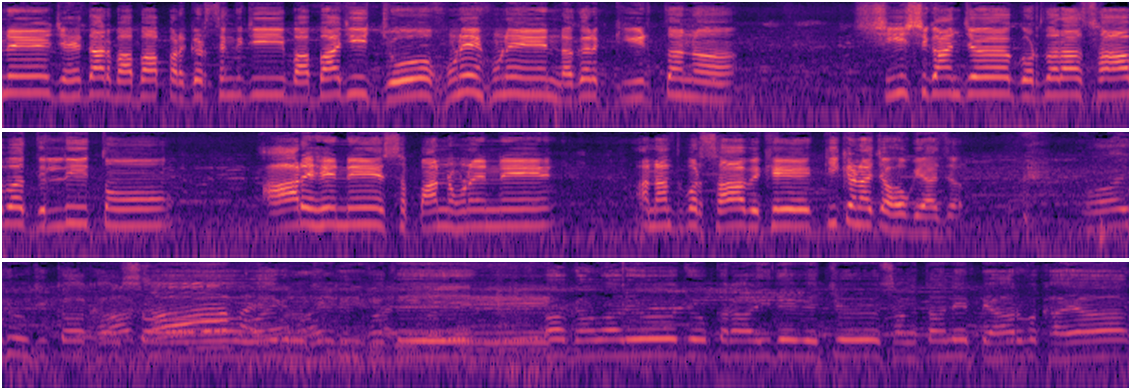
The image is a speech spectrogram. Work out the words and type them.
ਨੇ ਜਹੇਦਾਰ ਬਾਬਾ ਪ੍ਰਗਟ ਸਿੰਘ ਜੀ ਬਾਬਾ ਜੀ ਜੋ ਹੁਣੇ-ਹੁਣੇ ਨਗਰ ਕੀਰਤਨ ਸ਼ੀਸ਼ਗੰਜ ਗੁਰਦੁਆਰਾ ਸਾਹਿਬ ਦਿੱਲੀ ਤੋਂ ਆ ਰਹੇ ਨੇ ਸਪੰਨ ਹੋਣੇ ਨੇ ਅਨੰਦਪੁਰ ਸਾਹਿਬ ਵਿਖੇ ਕੀ ਕਹਿਣਾ ਚਾਹੋਗੇ ਅੱਜ? ਵਾਹਿਗੁਰੂ ਜੀ ਕਾ ਖਾਲਸਾ ਵਾਹਿਗੁਰੂ ਜੀ ਕੀ ਫਤਿਹ। ਭਾਗਾਂ ਵਾਲਿਓ ਜੋ ਕਰਾਲੀ ਦੇ ਵਿੱਚ ਸੰਗਤਾਂ ਨੇ ਪਿਆਰ ਵਿਖਾਇਆ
